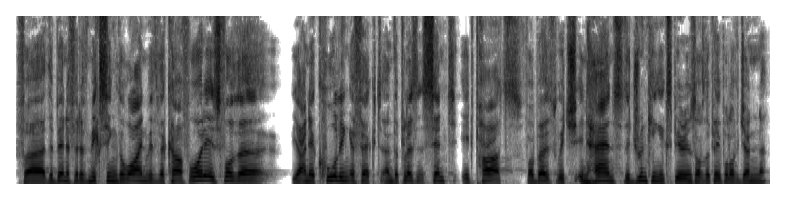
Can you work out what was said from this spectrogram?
For the benefit of mixing the wine with the kafur is for the yani, cooling effect and the pleasant scent it parts, for both which enhance the drinking experience of the people of Jannah.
